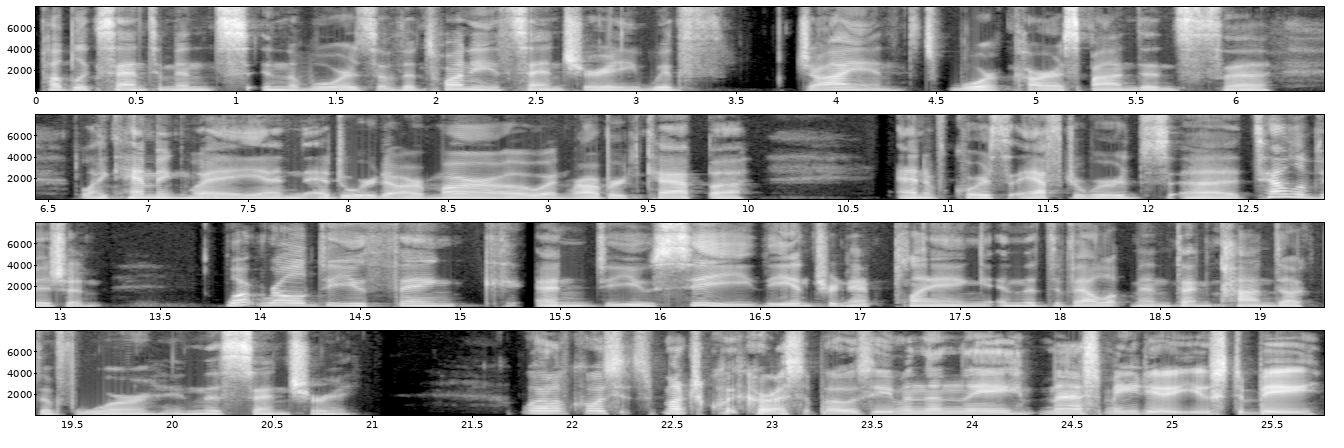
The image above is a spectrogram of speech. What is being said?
public sentiments in the wars of the 20th century, with giant war correspondents uh, like Hemingway and Edward R. Murrow and Robert Capa, and of course afterwards television. What role do you think and do you see the internet playing in the development and conduct of war in this century? Well, of course, it's much quicker, I suppose, even than the mass media used to be.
